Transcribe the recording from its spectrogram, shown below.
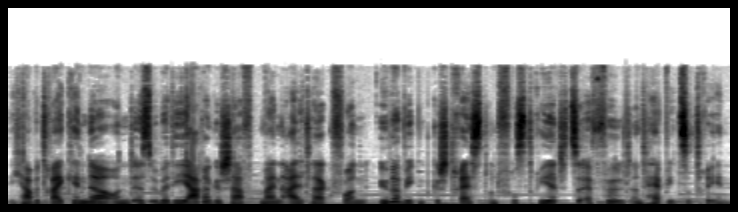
Ich habe drei Kinder und es über die Jahre geschafft, meinen Alltag von überwiegend gestresst und frustriert zu erfüllt und happy zu drehen.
